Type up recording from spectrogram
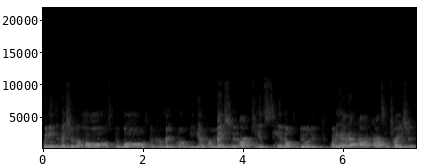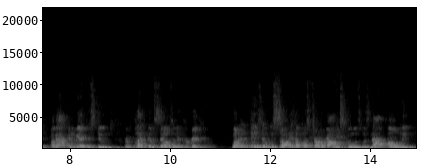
We need to make sure the halls, the walls, the curriculum, the information that our kids see in those buildings when they have that high concentration of African American students reflect themselves in the curriculum. One of the things that we saw to help us turn around the schools was not only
